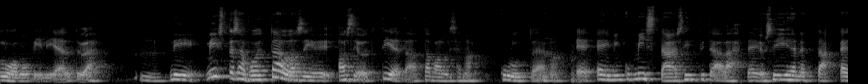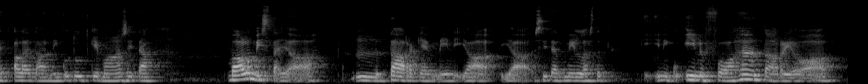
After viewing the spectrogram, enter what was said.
luomuviljeltyä. Mm. Niin mistä sä voit tällaisia asioita tietää tavallisena kuluttajana? Ei, ei niinku mistään. Sitten pitää lähteä jo siihen, että, että aletaan niinku tutkimaan sitä valmistajaa mm. tarkemmin ja, ja sitä, että millaista niinku infoa hän tarjoaa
